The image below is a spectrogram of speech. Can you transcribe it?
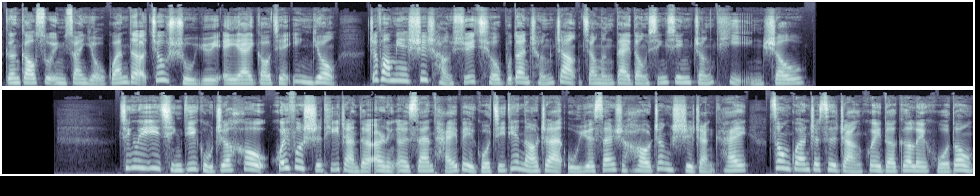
跟高速运算有关的就属于 AI 高阶应用。这方面市场需求不断成长，将能带动欣兴整体营收。经历疫情低谷之后，恢复实体展的二零二三台北国际电脑展五月三十号正式展开。纵观这次展会的各类活动，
